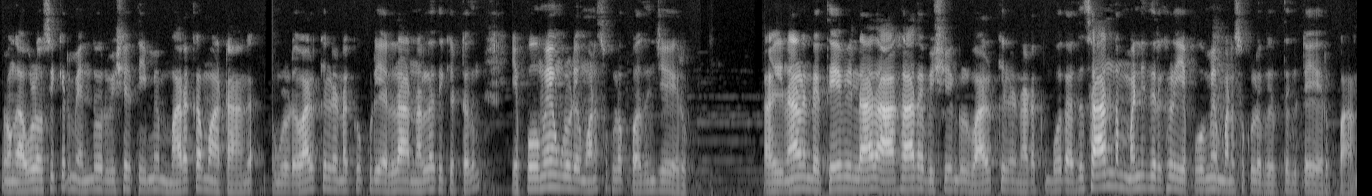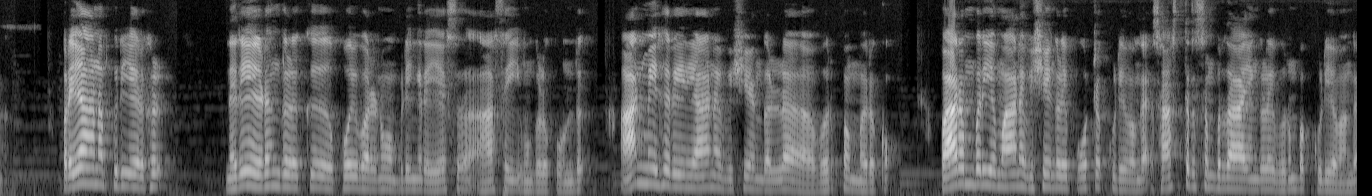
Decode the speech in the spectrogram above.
இவங்க அவ்வளோ சீக்கிரம் எந்த ஒரு விஷயத்தையுமே மறக்க மாட்டாங்க. உங்களுடைய வாழ்க்கையில் நடக்கக்கூடிய எல்லா நல்லது கெட்டதும் எப்போவுமே உங்களுடைய மனசுக்குள்ளே பதிஞ்சே இருக்கும். அதனால் இந்த தேவையில்லாத ஆகாத விஷயங்கள் வாழ்க்கையில் நடக்கும்போது அது சார்ந்த மனிதர்கள் எப்போவுமே மனசுக்குள்ளே வெறுத்துக்கிட்டே இருப்பாங்க. பிரயாண பிரியர்கள் நிறைய இடங்களுக்கு போய் வரணும் அப்படிங்கிற ஏச ஆசை இவங்களுக்கு உண்டு. ஆன்மீக ரீதியான விஷயங்களில் விருப்பம் இருக்கும். பாரம்பரியமான விஷயங்களை போற்றக்கூடியவங்க சாஸ்திர சம்பிரதாயங்களை விரும்பக்கூடியவங்க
